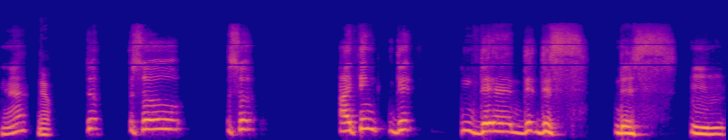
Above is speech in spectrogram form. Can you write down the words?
yeah? Yeah. so so so i think the, the, the this this mm,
